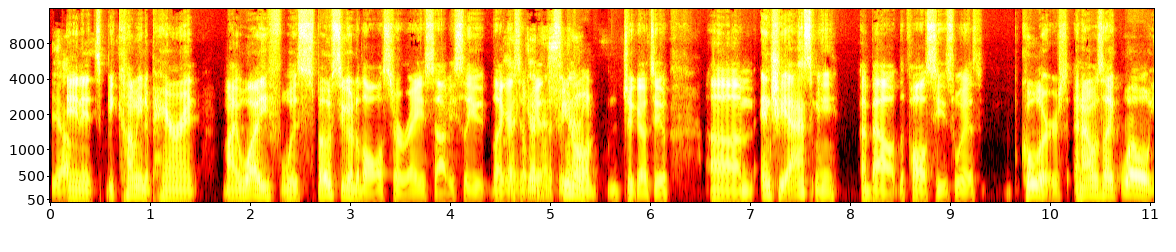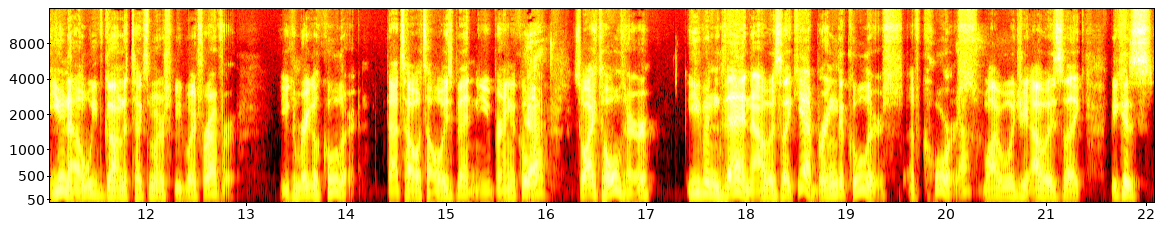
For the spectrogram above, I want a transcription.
Yep. and it's becoming apparent. My wife was supposed to go to the All Star race. Obviously, like I said, we had the she did. funeral to go to. Um, and she asked me about the policies with coolers. And I was like, well, you know, we've gone to Texas Motor Speedway forever. You can bring a cooler in. That's how it's always been. You bring a cooler. Yeah. So I told her, even then, I was like, yeah, bring the coolers. Of course. Yeah. Why would you? I was like, because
